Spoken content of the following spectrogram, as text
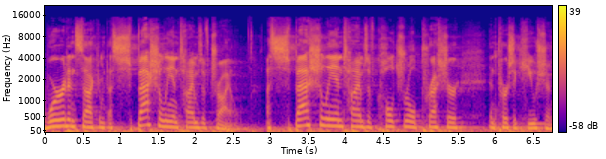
word and sacrament, especially in times of trial, especially in times of cultural pressure and persecution.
